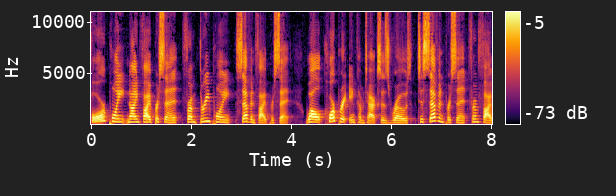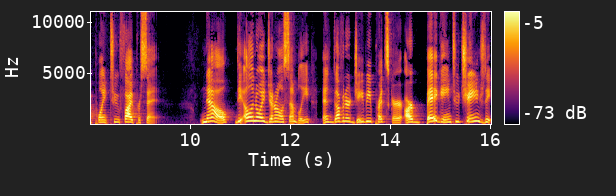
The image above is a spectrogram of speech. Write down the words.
4.95% from 3.75%, while corporate income taxes rose to 7% from 5.25%. Now, the Illinois General Assembly and Governor J.B. Pritzker are begging to change the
